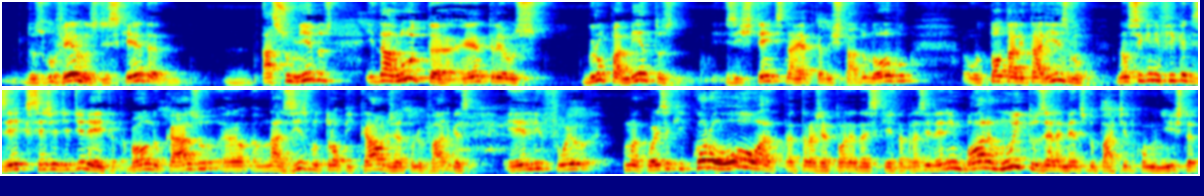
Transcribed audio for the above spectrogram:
dos governos de esquerda assumidos e da luta entre os grupamentos existentes na época do Estado Novo. O totalitarismo não significa dizer que seja de direita, tá bom? No caso, é, o nazismo tropical de Getúlio Vargas, ele foi uma coisa que coroou a, a, trajetória da esquerda brasileira, embora muitos elementos do Partido Comunista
